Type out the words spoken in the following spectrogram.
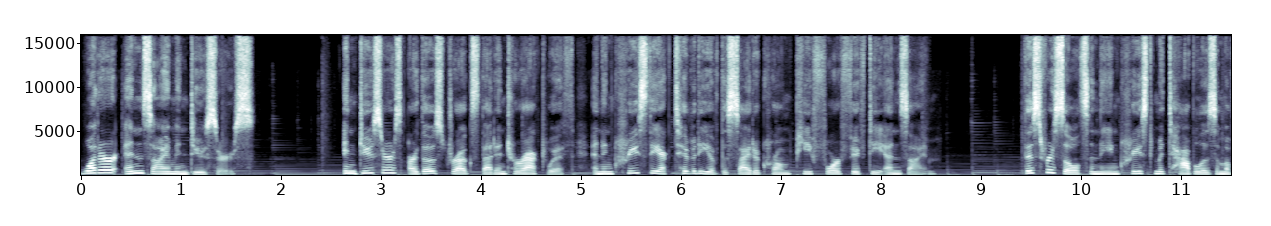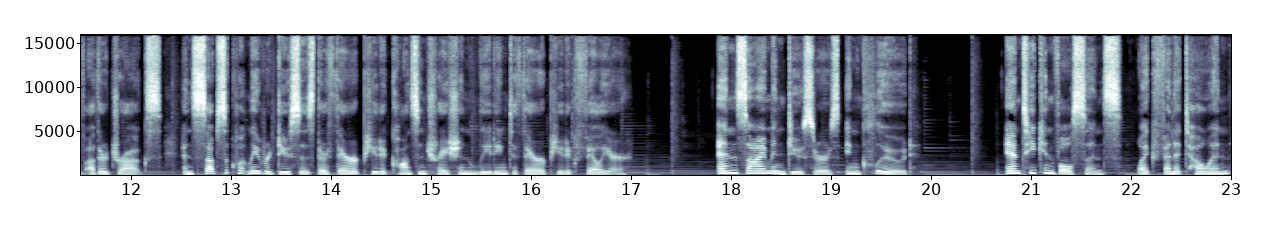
What are enzyme inducers? Inducers are those drugs that interact with and increase the activity of the cytochrome P450 enzyme. This results in the increased metabolism of other drugs and subsequently reduces their therapeutic concentration leading to therapeutic failure. Enzyme inducers include anticonvulsants like phenytoin,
